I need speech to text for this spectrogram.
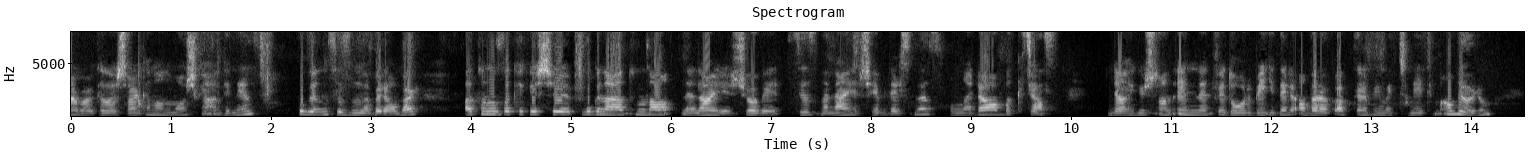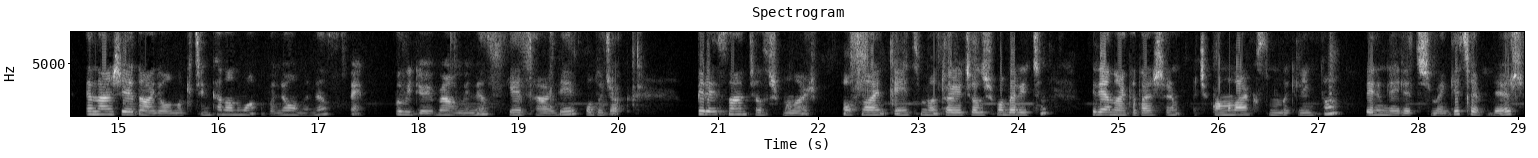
Merhaba arkadaşlar kanalıma hoş geldiniz. Bugün sizinle beraber aklınızdaki kişi bugün hayatında neler yaşıyor ve siz neler yaşayabilirsiniz bunlara bakacağız. İlahi güçten en net ve doğru bilgileri alarak aktarabilmek için eğitim alıyorum. Enerjiye dahil olmak için kanalıma abone olmanız ve bu videoyu beğenmeniz yeterli olacak. Bireysel çalışmalar, offline eğitim atölye çalışmaları için dileyen arkadaşlarım açıklamalar kısmındaki linkten benimle iletişime geçebilir.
